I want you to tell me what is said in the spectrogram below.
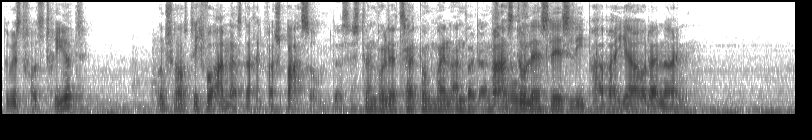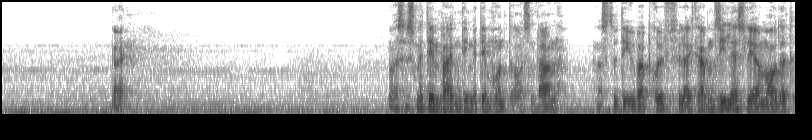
Du bist frustriert und schaust dich woanders nach etwas Spaß um. Das ist dann wohl der Zeitpunkt, meinen Anwalt anzurufen. Warst du Leslies Liebhaber, ja oder nein? Nein. Was ist mit den beiden, die mit dem Hund draußen waren? Hast du die überprüft? Vielleicht haben sie Leslie ermordet.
